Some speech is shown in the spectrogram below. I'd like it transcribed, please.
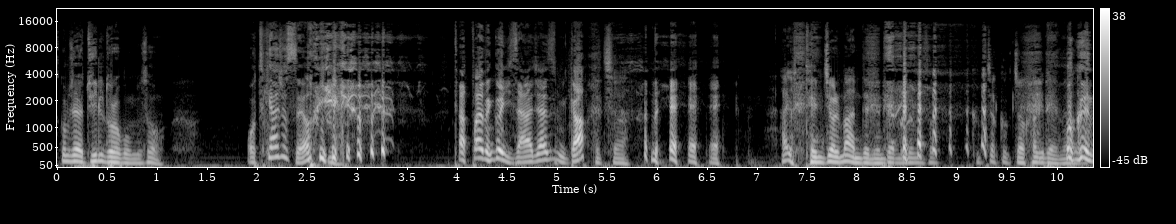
그럼 제가 뒤를 돌아보면서 어떻게 하셨어요? 답하는 건 이상하지 않습니까? 그렇죠. 네. 아니 된지 얼마 안 됐는데 뭐 이러면서 극적극적 하게 되면 혹은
